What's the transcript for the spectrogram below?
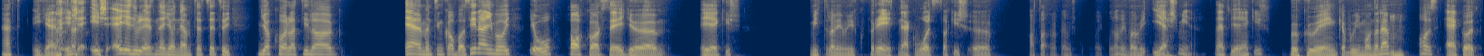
hát igen, és, és egyedül ez nagyon nem tetszett, hogy gyakorlatilag elmentünk abba az irányba, hogy jó, ha akarsz egy, ö, egy kis, mit tudom én, mondjuk Frétnek volt az a kis, ö, hata, nem is vagy valami, ilyesmi, lehet, hogy egy kis bökője, inkább úgy mondanám, uh-huh. ahhoz elkölt,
